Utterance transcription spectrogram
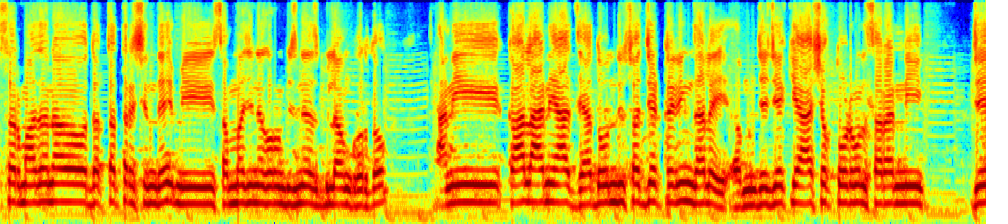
सर माझं नाव दत्तात्रय शिंदे. मी संभाजीनगरहून बिझनेस बिलॉंग करतो. आणि काल आणि आज ह्या दोन दिवसात जे ट्रेनिंग झालंय म्हणजे जे की अशोक तोडमल सरांनी जे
